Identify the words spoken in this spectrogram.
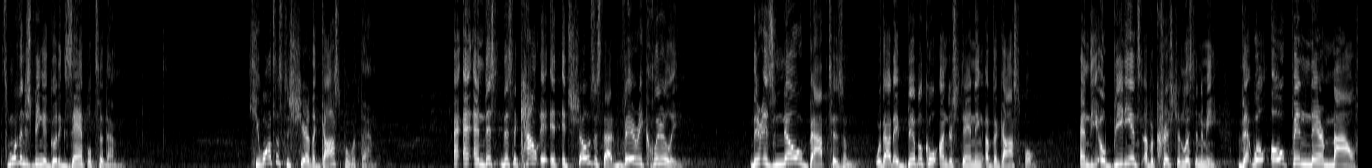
it's more than just being a good example to them. He wants us to share the gospel with them. And, and this, this account, it, it shows us that very clearly. There is no baptism without a biblical understanding of the gospel and the obedience of a Christian, listen to me, that will open their mouth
